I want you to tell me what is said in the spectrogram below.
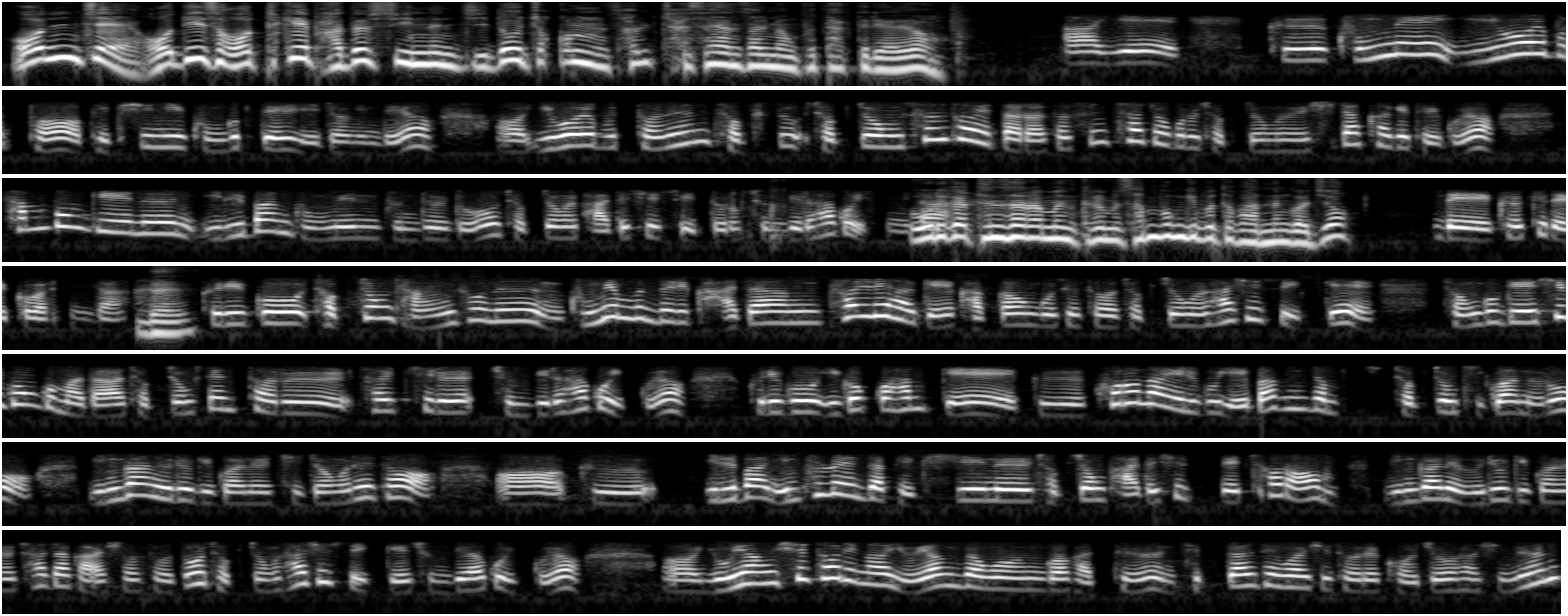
언제 어디서 어떻게 받을 수 있는지도 조금 설, 자세한 설명 부탁드려요. 아, 예. 그 국내 2월부터 백신이 공급될 예정인데요. 어, 2월부터는 접수, 접종 순서에 따라서 순차적으로 접종을 시작하게 되고요. 3분기에는 일반 국민분들도 접종을 받으실 수 있도록 준비를 하고 있습니다. 우리 같은 사람은 그러면 3분기부터 받는 거죠? 네, 그렇게 될 것 같습니다. 네. 그리고 접종 장소는 국민분들이 가장 편리하게 가까운 곳에서 접종을 하실 수 있게 전국의 시군구마다 접종 센터를 설치를 준비를 하고 있고요. 그리고 이것과 함께 그 코로나19 예방 접종 기관으로 민간 의료기관을 지정을 해서 어그 일반 인플루엔자 백신을 접종 받으실 때처럼 민간의 의료기관을 찾아가셔서도 접종을 하실 수 있게 준비하고 있고요. 어, 요양시설이나 요양병원과 같은 집단생활시설에 거주하시는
